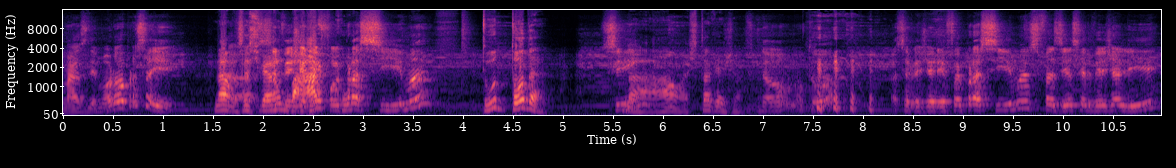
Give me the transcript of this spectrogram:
Mas demorou pra sair. Não, A vocês tiveram um cervejaria barco. foi pra cima. Tudo, toda? Sim. Não, acho que tá viajando. Não, não tô. a cervejaria foi pra cima, se fazia cerveja ali.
